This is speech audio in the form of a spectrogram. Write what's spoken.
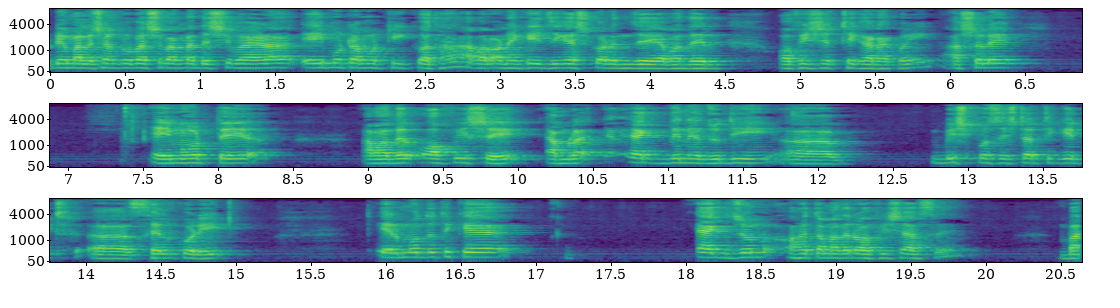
প্রিয় মালয়েশিয়ান প্রবাসী বাংলাদেশি ভাইয়েরা, এই মোটামুটি কথা। আবার অনেকেই জিজ্ঞেস করেন যে, আমাদের অফিসের ঠিকানা কই? আসলে এই মুহূর্তে আমাদের অফিসে আমরা একদিনে যদি বিশ পঁচিশটা টিকিট সেল করি, এর মধ্যে থেকে একজন হয়তো আমাদের অফিসে আছে, বা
